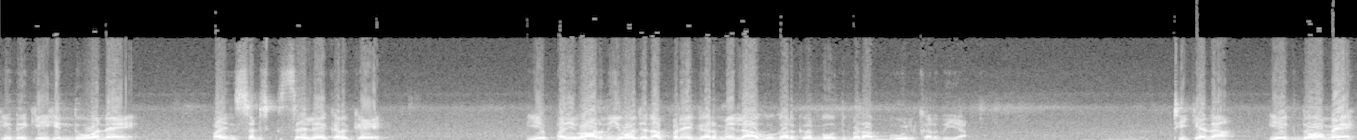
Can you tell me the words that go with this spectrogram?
कि देखिए, हिंदुओं ने पैंसठ से लेकर के ये परिवार नियोजन अपने घर में लागू करके बहुत बड़ा भूल कर दिया। ठीक है ना? एक दो में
